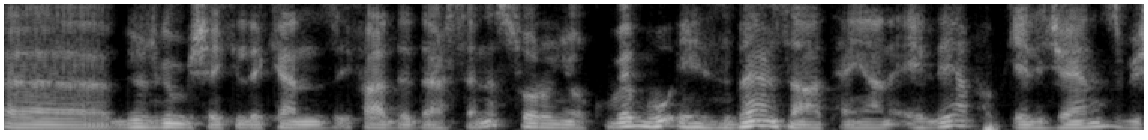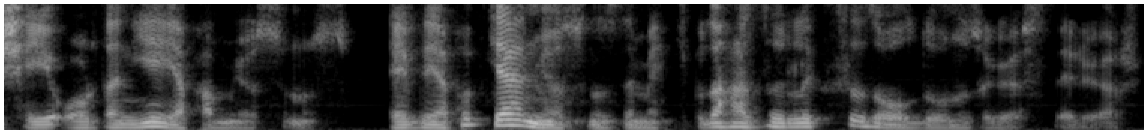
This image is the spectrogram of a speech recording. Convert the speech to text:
e, düzgün bir şekilde kendinizi ifade ederseniz sorun yok. Ve bu ezber zaten yani evde yapıp geleceğiniz bir şeyi orada niye yapamıyorsunuz? Evde yapıp gelmiyorsunuz demek ki. Bu da hazırlıksız olduğunuzu gösteriyor.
